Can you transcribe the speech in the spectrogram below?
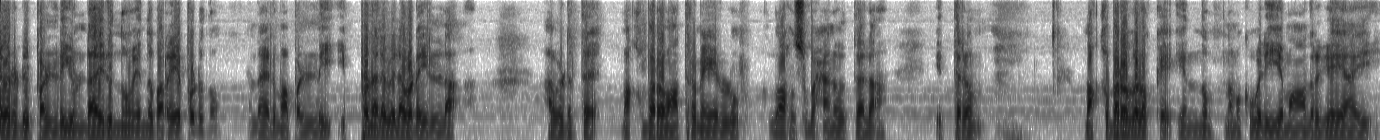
അവരുടെ പള്ളി ഉണ്ടായിരുന്നു എന്ന് പറയപ്പെടുന്നു. എന്തായാലും ആ പള്ളി ഇപ്പം നിലവിൽ അവിടെയുള്ള അവിടുത്തെ മക്ബറ മാത്രമേ ഉള്ളൂ. അള്ളാഹു സുബാനുത്തല ഇത്തരം മക്ബറകളൊക്കെ എന്നും നമുക്ക് വലിയ മാതൃകയായി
